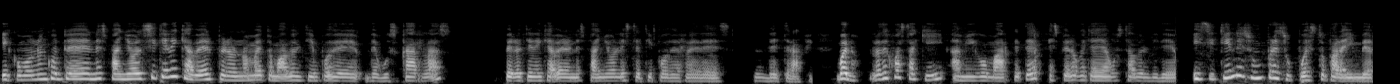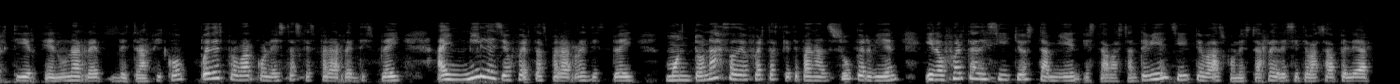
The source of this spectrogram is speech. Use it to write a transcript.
Y como no encontré en español, sí tiene que haber, pero no me he tomado el tiempo de buscarlas. Pero tiene que haber en español este tipo de redes de tráfico. Bueno, lo dejo hasta aquí, amigo marketer. Espero que te haya gustado el video. Y si tienes un presupuesto para invertir en una red de tráfico, puedes probar con estas que es para red display. Hay miles de ofertas para red display, montonazo de ofertas que te pagan súper bien. Y la oferta de sitios también está bastante bien. Si te vas con estas redes y te vas a pelear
